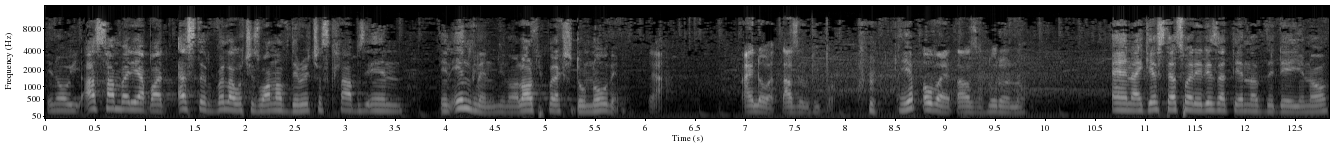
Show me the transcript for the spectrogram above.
You know, you ask somebody about Aston Villa, which is one of the richest clubs in, in England. You know, a lot of people actually don't know them. Yeah. I know a thousand people. Yep. Over a thousand who don't know. And I guess that's what it is at the end of the day, you know.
